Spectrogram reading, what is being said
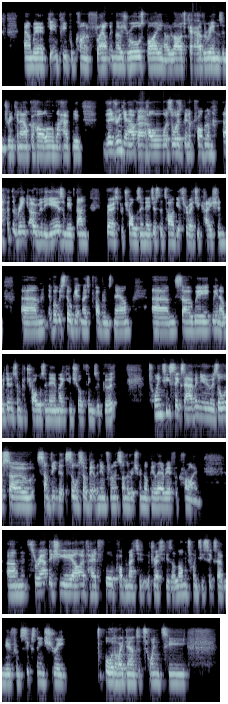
and we're getting people kind of flouting those rules by you know large gatherings and drinking alcohol and what have you the drinking alcohol has always been a problem at the rink over the years, and we've done various patrols in there just to target through education. Um, but we're still getting those problems now. Um, so we, you know, we're doing some patrols in there, making sure things are good. 26th Avenue is also something that's also a bit of an influence on the Richmond Hill area for crime. Um, throughout this year, I've had four problematic addresses along 26th Avenue from 16th Street all the way down to 20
